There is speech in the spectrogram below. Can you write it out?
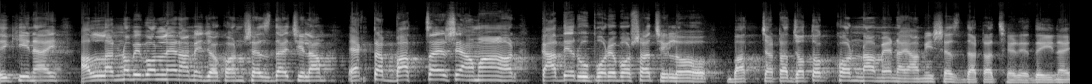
দেখি নাই। আল্লাহর নবী বললেন আমি যখন সেজদায় ছিলাম একটা বাচ্চা এসে আমার কাদের উপরে বসা ছিল। বাচ্চাটা যতক্ষণ নামে নাই আমি সেজদাটা ছেড়ে দেই নাই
